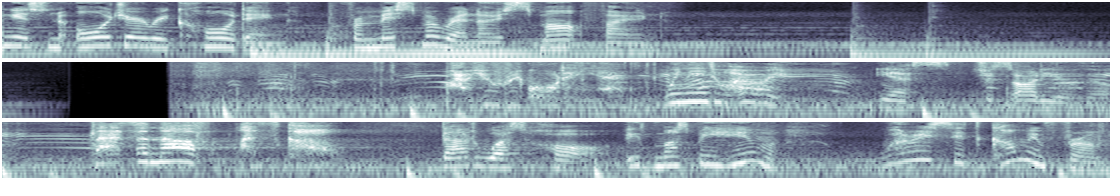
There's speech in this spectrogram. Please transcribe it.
Following is an audio recording from Miss Moreno's smartphone. Are you recording yet? We need to hurry. Yes, just audio though. That's enough. Let's go. That was Hall. It must be him. Where is it coming from?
